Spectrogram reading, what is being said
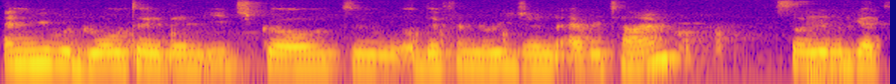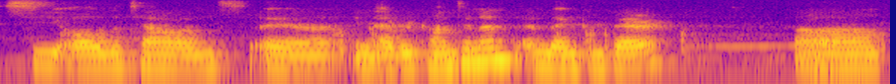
and we would rotate and each go to a different region every time. So Hmm. we would get to see all the talent uh, in every continent and then compare. Um,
